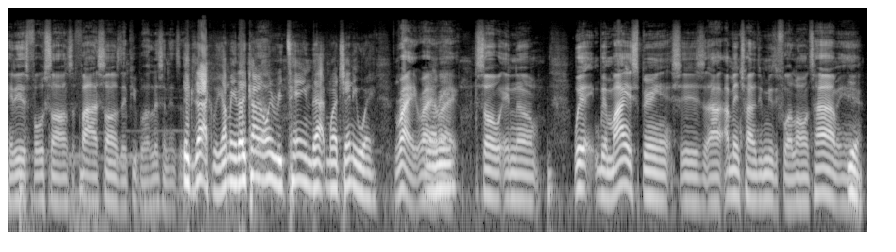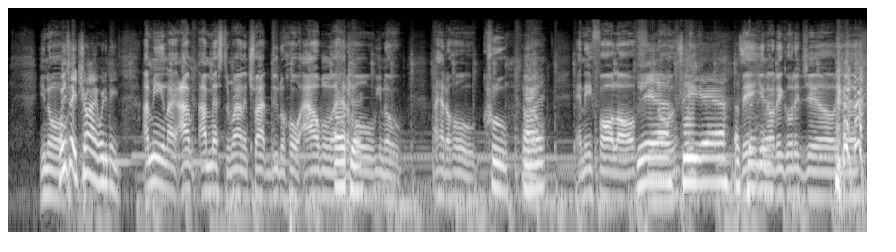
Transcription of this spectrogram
it is four songs or five songs that people are listening to. Exactly. I mean, they kind of only retain that much anyway. Right, right, You know what I mean? right. So, in um, with with my experience is uh, I've been trying to do music for a long time, and Yeah. you know, When you say trying, what do you mean? I mean, like I, I messed around and tried to do the whole album. I had Okay. a whole, you know, I had a whole crew. You All know, right. And they fall off. you Yeah, know. see, yeah, they you know they go to jail. You know.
